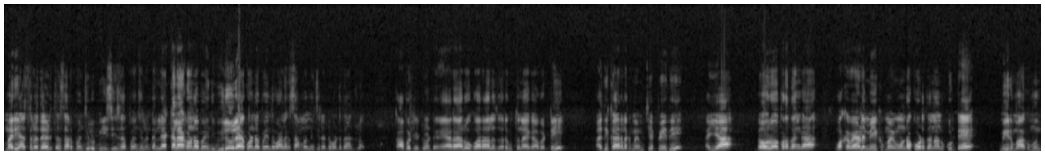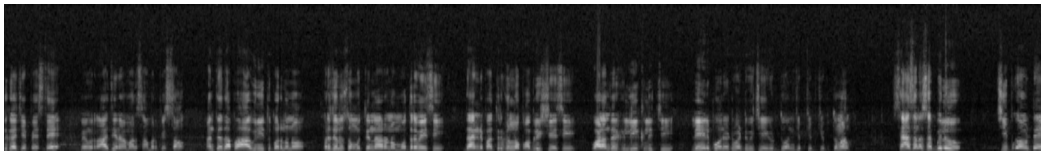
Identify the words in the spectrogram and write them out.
మరి అసలు దళిత సర్పంచులు బీసీ సర్పంచులు అంటే లెక్క లేకుండా పోయింది విలువ లేకుండా పోయింది వాళ్ళకి సంబంధించినటువంటి దాంట్లో. కాబట్టి ఇటువంటి నేరాలు ఘోరాలు జరుగుతున్నాయి కాబట్టి అధికారులకు మేము చెప్పేది అయ్యా గౌరవప్రదంగా ఒకవేళ మీకు మేము ఉండకూడదని అనుకుంటే మీరు మాకు ముందుగా చెప్పేస్తే మేము రాజీనామాలు సమర్పిస్తాం. అంతే తప్ప అవినీతి పరులను ప్రజల సొమ్ము తిన్నారనో ముద్ర వేసి దానిని పత్రికల్లో పబ్లిష్ చేసి వాళ్ళందరికీ లీకులు ఇచ్చి లేనిపోయినటువంటివి చేయకూడదు అని చెప్పి చెప్పి చెప్తున్నాం. శాసనసభ్యులు చీప్గా ఉంటే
